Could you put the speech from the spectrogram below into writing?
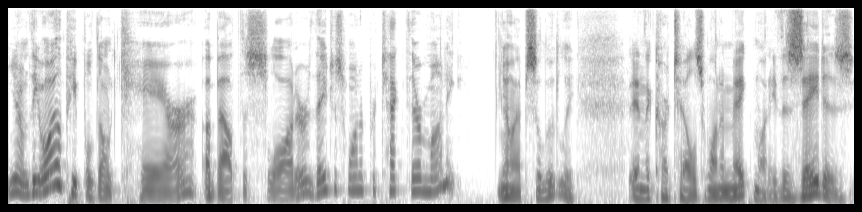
you know, the oil people don't care about the slaughter, they just want to protect their money. No, absolutely. And the cartels want to make money. The Zetas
